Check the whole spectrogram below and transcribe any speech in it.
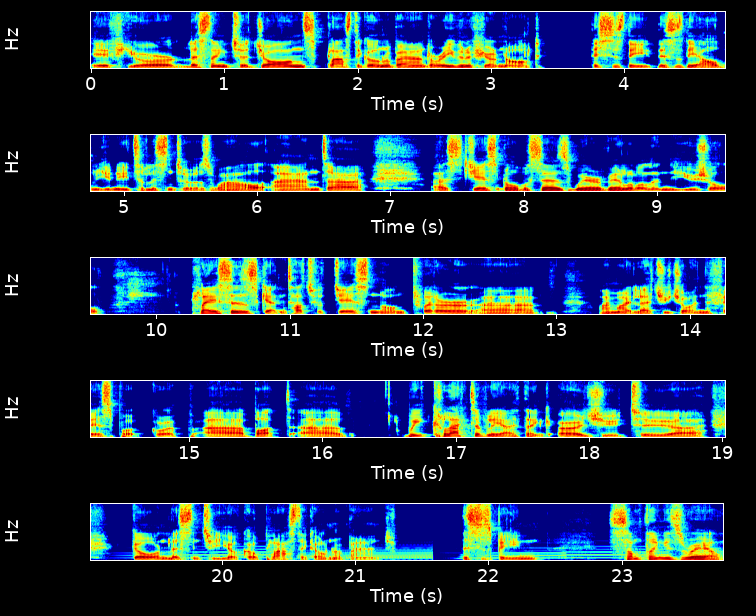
If you're listening to John's Plastic Ono Band, or even if you're not, this is the this is the album you need to listen to as well. And uh, as Jason always says, we're available in the usual places. Get in touch with Jason on Twitter. Uh, I might let you join the Facebook group, uh, but uh, we collectively, I think, urge you to uh, go and listen to Yoko Plastic Ono Band. This has been Something is Real.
